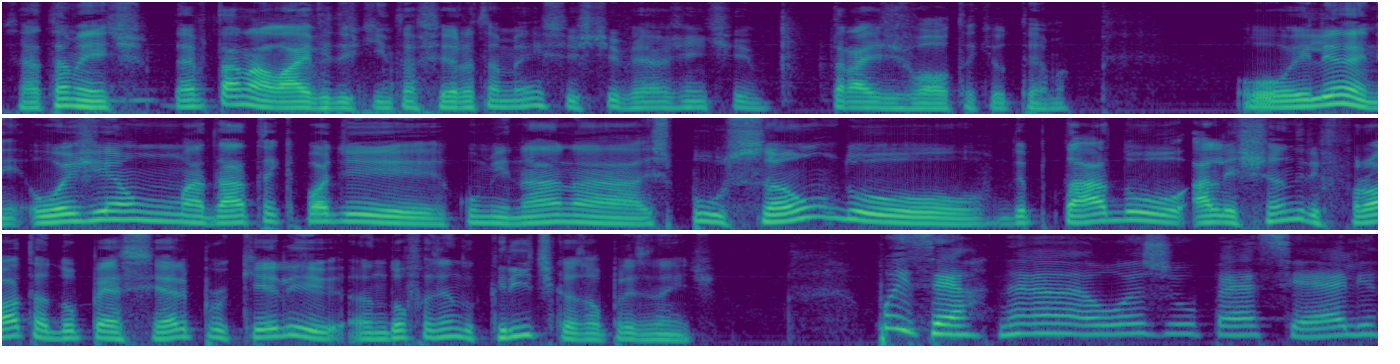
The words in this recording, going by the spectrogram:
Certamente. Deve estar na live de quinta-feira também. Se estiver, a gente traz de volta aqui o tema. Ô Eliane, hoje é uma data que pode culminar na expulsão do deputado Alexandre Frota do PSL porque ele andou fazendo críticas ao presidente. Pois é, né? Hoje o PSL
